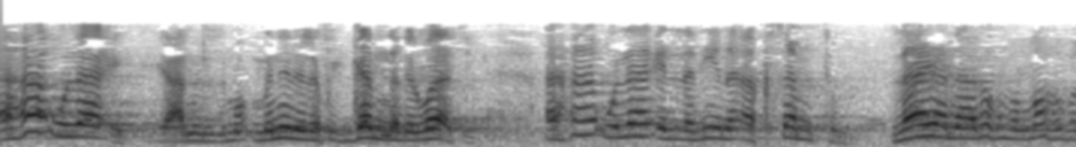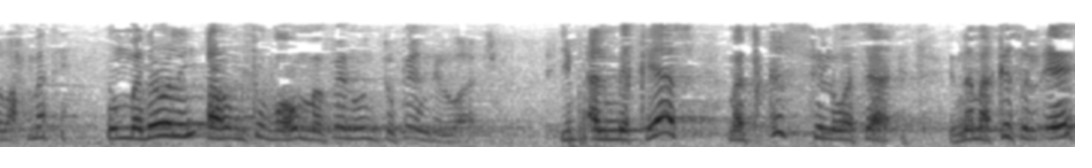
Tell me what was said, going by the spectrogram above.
أهؤلاء يعني المؤمنين اللي في الجنة دلوقتي أهؤلاء الذين أقسمتم لا ينالهم الله برحمته. هم دول أهم شوفوا هم فين وأنتوا فين دلوقتي. يبقى المقياس ما تقيس الوسائل إنما قيس الإيه؟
